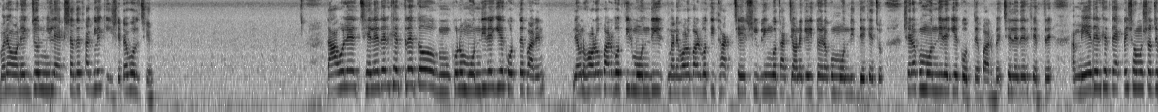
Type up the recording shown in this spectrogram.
মানে অনেকজন মিলে একসাথে থাকলে কি সেটা বলছেন? তাহলে ছেলেদের ক্ষেত্রে তো কোনো মন্দিরে গিয়ে করতে পারেন। যেমন হর পার্বতীর মন্দির মানে হর পার্বতী থাকছে, শিবলিঙ্গ থাকছে, অনেকেই তো এরকম মন্দির দেখেছ। সেরকম মন্দিরে গিয়ে করতে পারবে ছেলেদের ক্ষেত্রে। আর মেয়েদের ক্ষেত্রে একটাই সমস্যা হচ্ছে,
